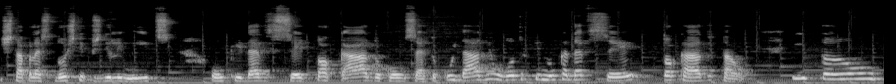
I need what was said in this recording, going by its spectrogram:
estabelece dois tipos de limites, um que deve ser tocado com um certo cuidado e o outro que nunca deve ser tocado e tal. Então,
